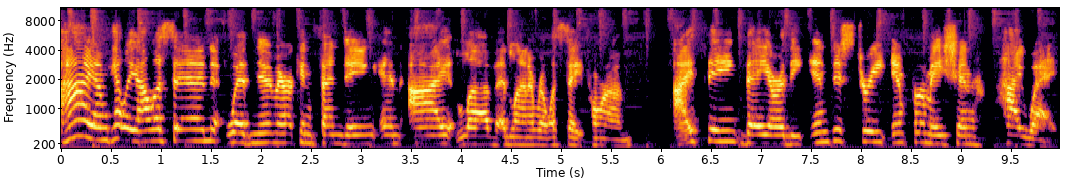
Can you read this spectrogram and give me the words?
Hi, I'm Kelly Allison with New American Funding, and I love Atlanta Real Estate Forum. I think they are the industry information highway.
